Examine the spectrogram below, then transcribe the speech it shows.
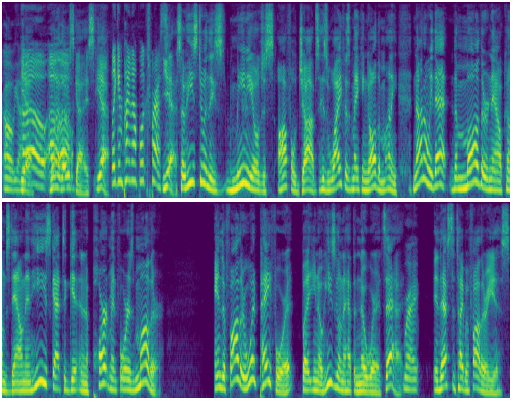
Oh yeah. Yeah, Oh, one of oh, those oh. guys. Yeah, Like in Pineapple Express. yeah. So he's doing these menial, just awful jobs. His wife is making all the money. Not only that, the mother now comes down and he's got to get an apartment for his mother. And the father would pay for it, but you know, he's going to have to know where it's at. Right. And That's the type of father he is.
